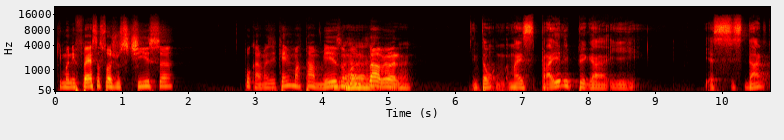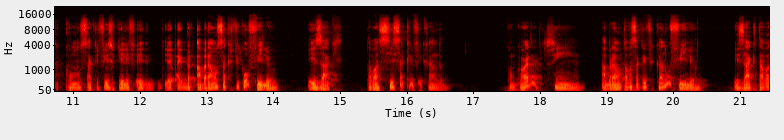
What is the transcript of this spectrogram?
que manifesta a sua justiça. Pô, cara, mas ele quer me matar mesmo, mano, É, sabe, mano? Então, mas pra ele pegar e, e se dar como sacrifício, porque ele, ele- Abraão sacrificou o filho, Isaac estava se sacrificando. Concorda? Sim. Abraão estava sacrificando um filho. Isaac estava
